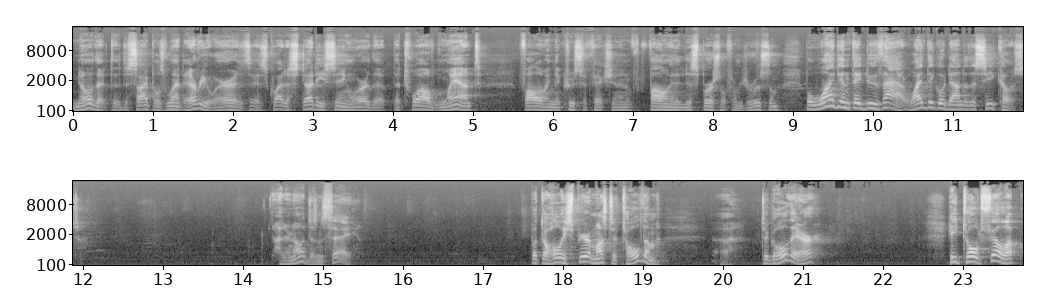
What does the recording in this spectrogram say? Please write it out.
I know that the disciples went everywhere. It's, it's quite a study seeing where the, the 12 went following the crucifixion and following the dispersal from Jerusalem. But why didn't they do that? Why did they go down to the seacoast? I don't know, it doesn't say. But the Holy Spirit must have told them to go there. He told Philip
